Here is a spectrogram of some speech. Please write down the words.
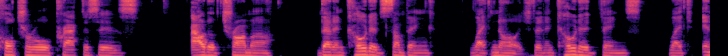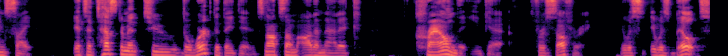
cultural practices out of trauma that encoded something like knowledge, that encoded things like insight. It's a testament to the work that they did. It's not some automatic crown that you get for suffering. It was it was built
